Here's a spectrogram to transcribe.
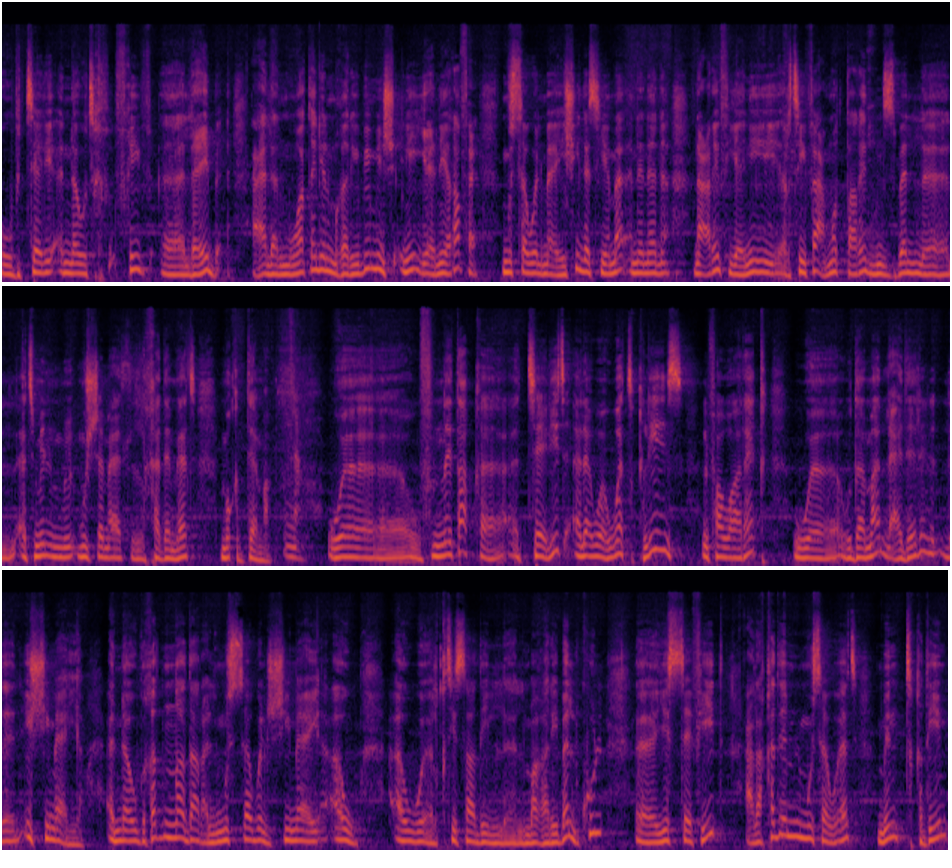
وبالتالي أنه تخفيف آه، العبء على المواطن المغربي من شانه يعني رفع المستوى المعيشي لا سيما أننا نعرف يعني ارتفاع مضطرد بالنسبة لاثمن مجتمعات الخدمات المقدمه نعم. وفي النطاق الثالث ألا وهو تقليص الفوارق وضمان العدالة الاجتماعية. أنه بغض النظر عن المستوى الاجتماعي أو أو الاقتصادي المغاربة الكل آه، يستفيد على قدم المساواة من تقديم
